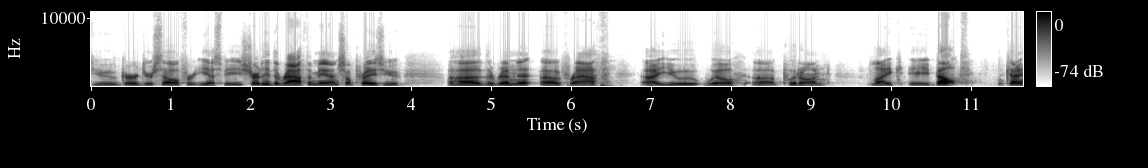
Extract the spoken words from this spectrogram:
you gird yourself, for ESV. Surely the wrath of man shall praise you, uh, the remnant of wrath uh, you will uh, put on like a belt. Okay?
